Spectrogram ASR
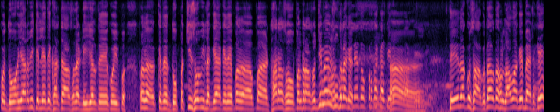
ਕੋਈ 2000 ਵੀ ਕਿੱਲੇ ਤੇ ਖਰਚਾ ਆ ਸਕਦਾ ਡੀਜ਼ਲ ਤੇ ਕੋਈ ਕਿਤੇ 2 2500 ਵੀ ਲੱਗਿਆ ਕਿਤੇ ਪ- ਪ- 1800 1500 ਜਿਵੇਂ ਵੀ ਸੂਤ ਲੱਗੇ। ਤੋਂ ਉੱਪਰ ਤਾਂ ਕਲਟੀਵੇਟਰ ਹਾਂ। ਤੇ ਇਹਦਾ ਕੋਈ ਹਿਸਾਬ ਕਿਤਾਬ ਤਾਂ ਹੁਣ ਲਾਵਾਂਗੇ ਬੈਠ ਕੇ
